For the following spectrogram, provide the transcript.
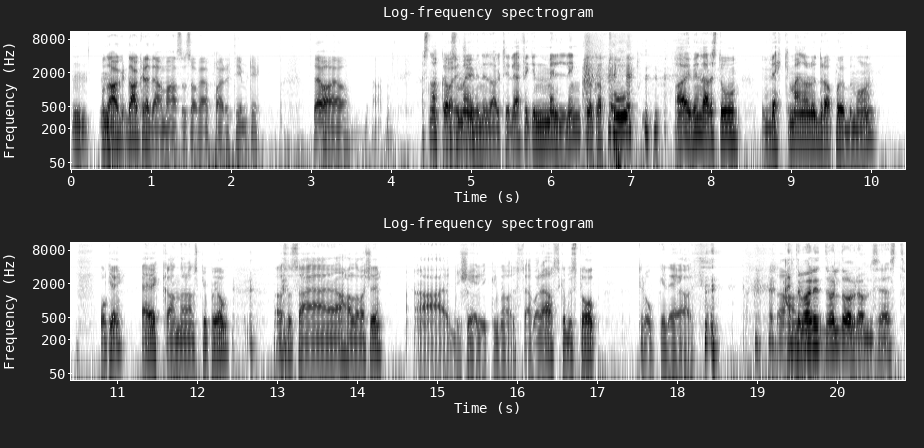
Mm. Og da, da kledde jeg meg, så sov jeg et par timer til. Så det var jo Jeg snakka også med. Øyvind i dag tidlig. Jeg fikk en melding klokka to av Øyvind der det sto 'Vekk meg når du drar på jobb i morgen'. Ok. Jeg vekka han når han skulle på jobb. Og så sa jeg ja, 'halla, hva skjer?' 'Nei, det skjer ikke noe'. Så jeg bare 'ja, skal du stå opp?' Tror ikke det, altså. Så Nei, han- det var litt, det var litt overambisiøst.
